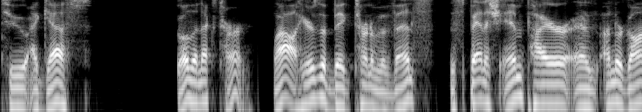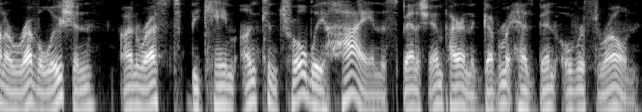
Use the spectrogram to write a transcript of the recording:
to, I guess, go the next turn. Wow, here's a big turn of events. The Spanish Empire has undergone a revolution. Unrest became uncontrollably high in the Spanish Empire, and the government has been overthrown.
